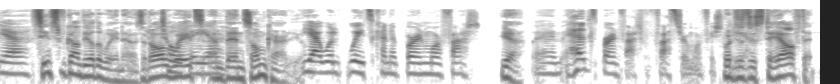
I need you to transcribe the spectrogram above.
Yeah. Seems to have gone the other way now. Is it all Totally, weights yeah. and then some cardio? Yeah, well, weights kind of burn more fat. Yeah. Um, helps burn fat faster and more efficiently. But does yeah. it stay off then?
